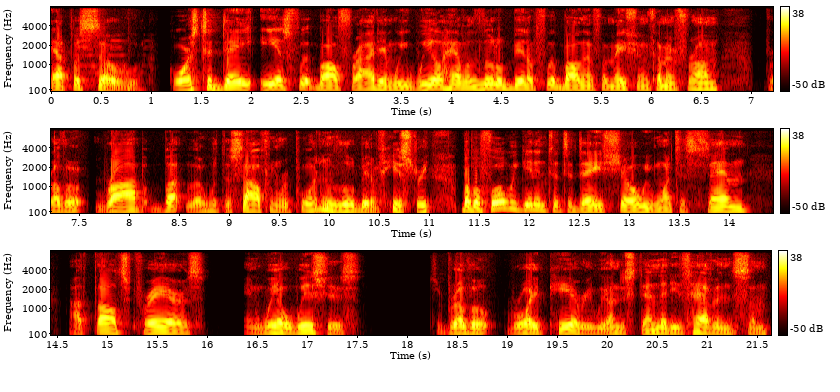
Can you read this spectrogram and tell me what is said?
episode. Of course, today is Football Friday, and we will have a little bit of football information coming from Brother Rob Butler with the Southland Report and a little bit of history. But before we get into today's show, we want to send our thoughts, prayers, and well wishes to Brother Roy Perry. We understand that he's having some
